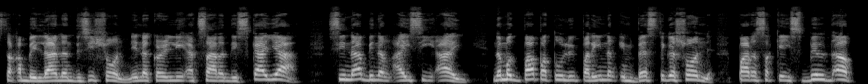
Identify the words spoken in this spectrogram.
Sa kabila ng desisyon ni na Curly at Sara Diskaya, sinabi ng ICI na magpapatuloy pa rin ng investigasyon para sa case build-up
